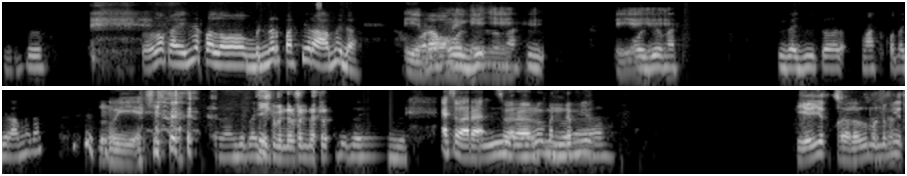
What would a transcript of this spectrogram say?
gitu. Soalnya kayaknya kalau bener pasti rame dah. Iya Orang bohong ya ngasih Iya, Ozil iya. ngasih gaji ke maskot aja rame kan. Oh iya. Lanjut lagi. Iya bener-bener. Eh suara Iya, suara lu maksud mendem yuk. Iya Yud, Oh, suara iya, lu mendem sorry.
